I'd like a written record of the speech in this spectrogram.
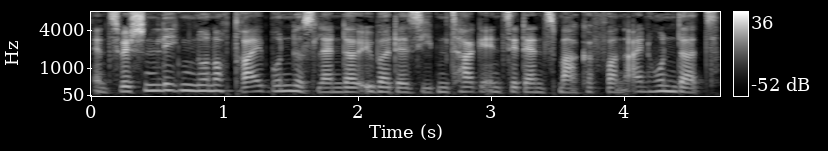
Inzwischen liegen nur noch drei Bundesländer über der 7-Tage-Inzidenzmarke von 100.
